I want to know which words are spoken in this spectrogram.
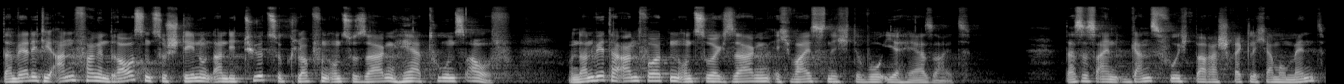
dann werdet ihr anfangen, draußen zu stehen und an die Tür zu klopfen und zu sagen, Herr, tu uns auf. Und dann wird er antworten und zu euch sagen, ich weiß nicht, wo ihr her seid. Das ist ein ganz furchtbarer, schrecklicher Moment,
